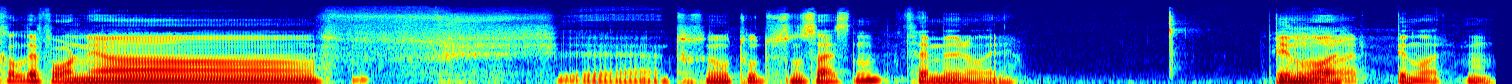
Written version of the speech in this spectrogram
California eh, 2016, 500 kroner. Pinot Noir. Pinot Noir. Mm.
